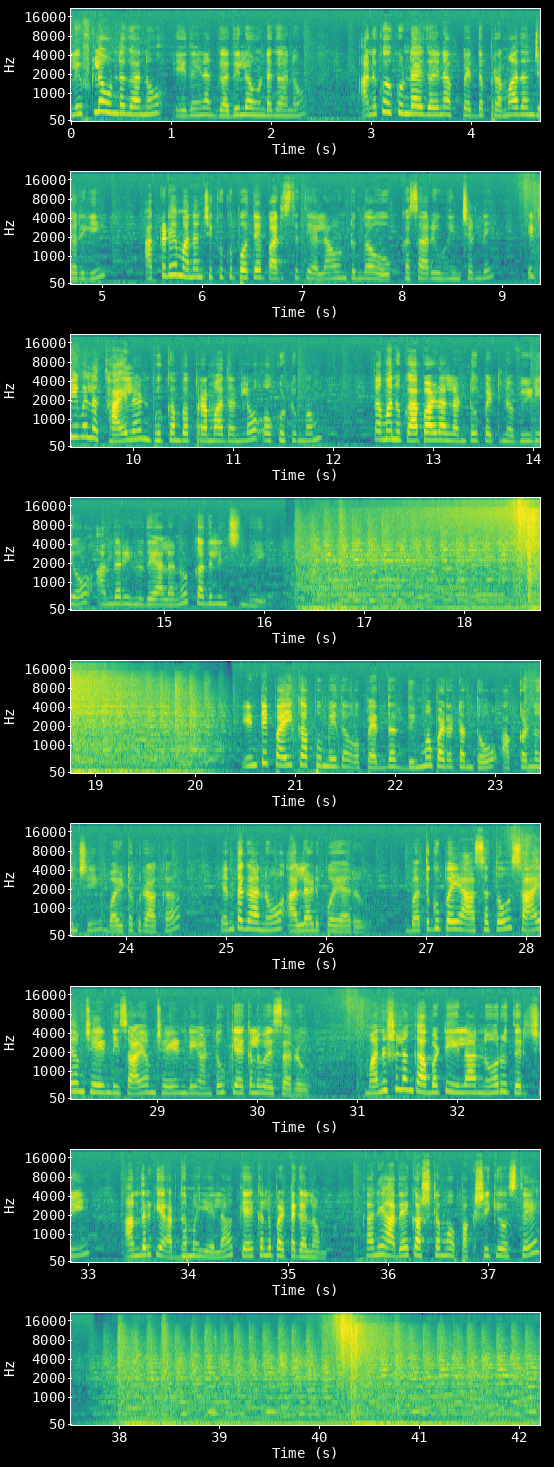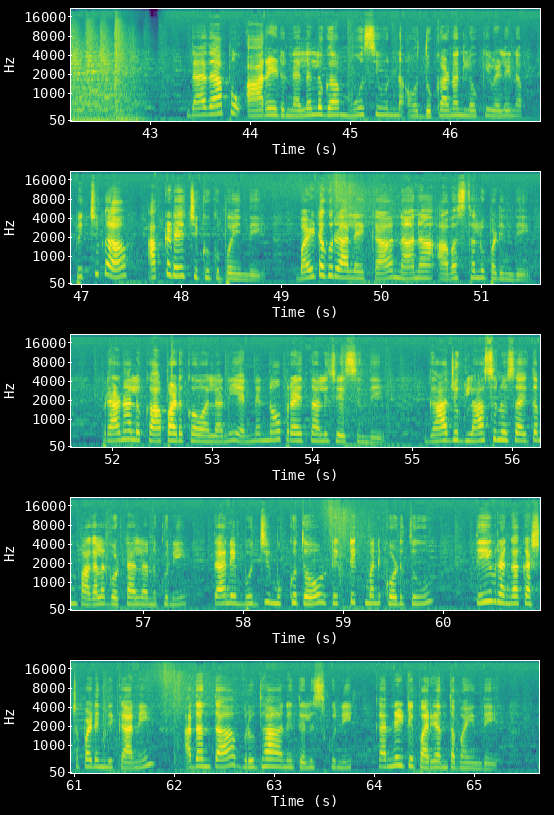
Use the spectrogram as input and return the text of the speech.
లిఫ్ట్లో ఉండగానో ఏదైనా గదిలో ఉండగానో అనుకోకుండా ఏదైనా పెద్ద ప్రమాదం జరిగి అక్కడే మనం చిక్కుకుపోతే పరిస్థితి ఎలా ఉంటుందో ఒక్కసారి ఊహించండి. ఇటీవల థాయిలాండ్ భూకంప ప్రమాదంలో ఓ కుటుంబం తమను కాపాడాలంటూ పెట్టిన వీడియో అందరి హృదయాలను కదిలించింది. ఇంటి పైకప్పు మీద ఓ పెద్ద దిమ్మ పడటంతో అక్కడి నుంచి బయటకు రాక ఎంతగానో అల్లాడిపోయారు. బతుకుపై ఆశతో సాయం చేయండి సాయం చేయండి అంటూ కేకలు వేశారు. మనుషులం కాబట్టి ఇలా నోరు తెరిచి అందరికీ అర్థమయ్యేలా కేకలు పెట్టగలం. కానీ అదే కష్టమో పక్షికి వస్తే? దాదాపు ఆరేడు నెలలుగా మూసి ఉన్న ఓ దుకాణంలోకి వెళ్ళిన పిచ్చుక అక్కడే చిక్కుకుపోయింది. బయటకు రాలేక నానా అవస్థలు పడింది. ప్రాణాలు కాపాడుకోవాలని ఎన్నెన్నో ప్రయత్నాలు చేసింది. గాజు గ్లాసును సైతం పగలగొట్టాలనుకుని దాని బుజ్జి ముక్కుతో టిక్ టిక్ మని కొడుతూ తీవ్రంగా కష్టపడింది కానీ అదంతా వృధా అని తెలుసుకుని కన్నీటి పర్యంతమైంది.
